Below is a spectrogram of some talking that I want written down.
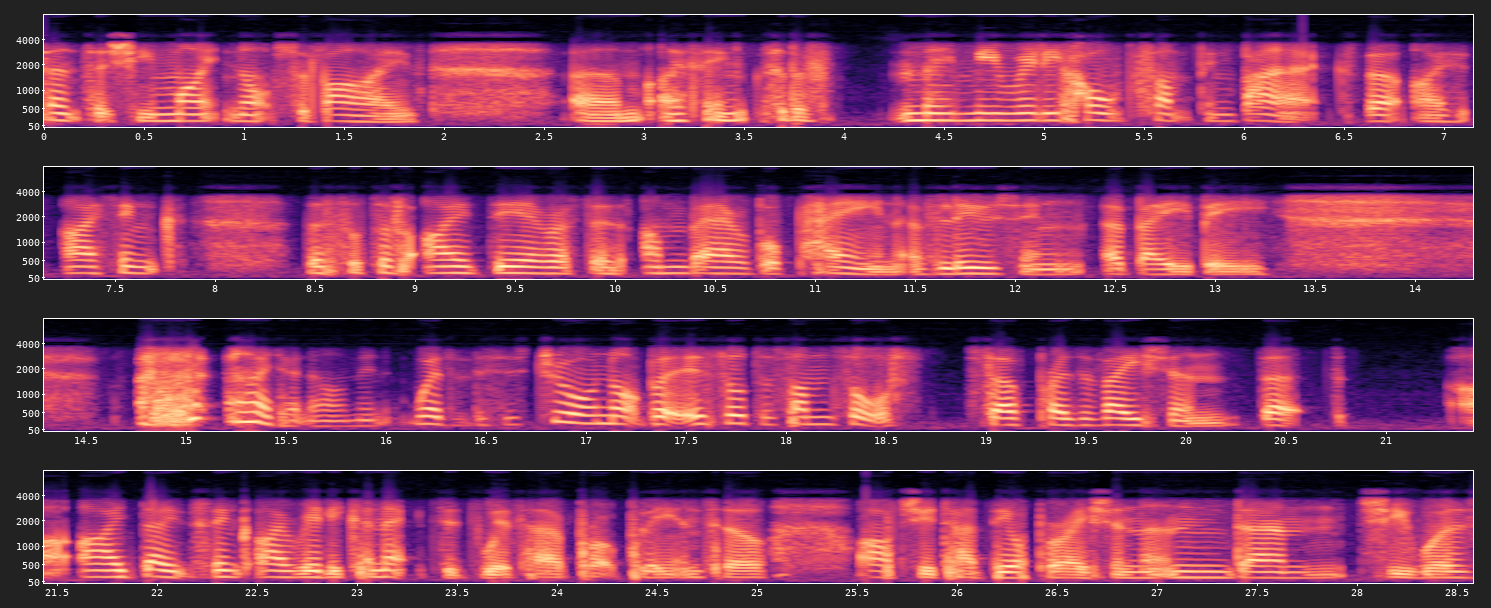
sense that she might not survive, um, I think sort of made me really hold something back that I, I think the sort of idea of the unbearable pain of losing a baby I don't know, I mean, whether this is true or not, but it's sort of some sort of self-preservation that I don't think I really connected with her properly until after she'd had the operation and um, she was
